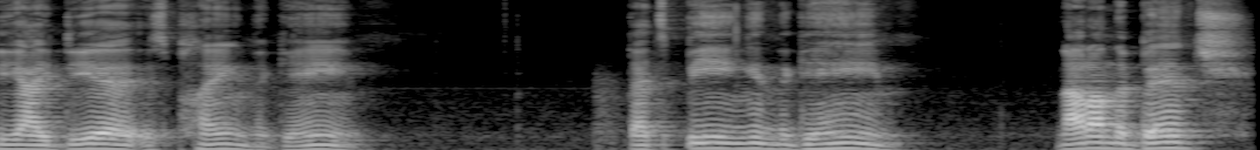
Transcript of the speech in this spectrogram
The idea is playing the game. That's being in the game, not on the bench.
